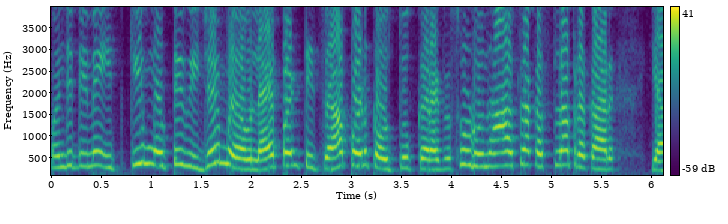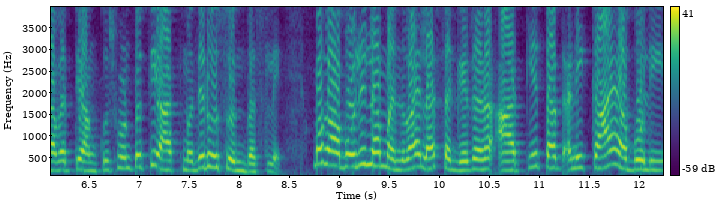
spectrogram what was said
म्हणजे तिने इतकी मोठी विजय मिळवलाय पण तिचा पण कौतुक करायचं सोडून हा असा कसला प्रकार? यावरती अंकुश म्हणतो ती आतमध्ये रुसून बसले. मग अबोलीला मनवायला सगळेजण आत येतात आणि काय अबोली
